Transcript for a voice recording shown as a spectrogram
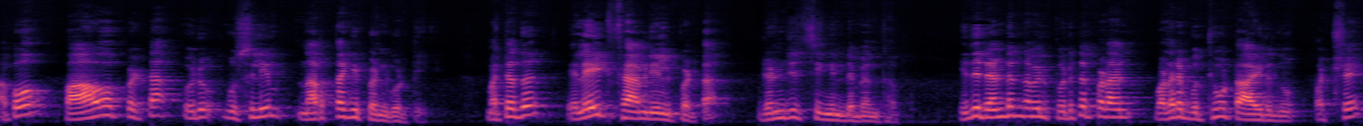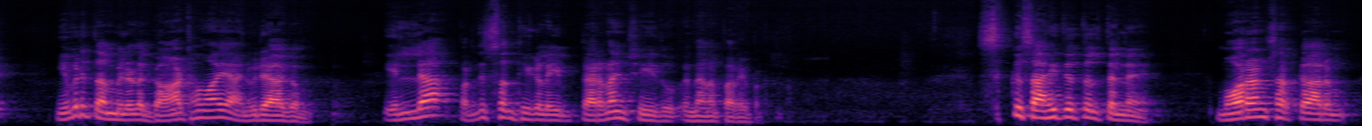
അപ്പോൾ പാവപ്പെട്ട ഒരു മുസ്ലിം നർത്തകി പെൺകുട്ടി മറ്റത് എലൈറ്റ് ഫാമിലിയിൽപ്പെട്ട രഞ്ജിത്ത് സിംഗിന്റെ ബന്ധം. ഇത് രണ്ടും തമ്മിൽ പൊരുത്തപ്പെടാൻ വളരെ ബുദ്ധിമുട്ടായിരുന്നു. പക്ഷേ ഇവർ തമ്മിലുള്ള ഗാഠമായ അനുരാഗം എല്ലാ പ്രതിസന്ധികളെയും തരണം ചെയ്തു എന്നാണ് പറയപ്പെടുന്നത്. സിഖ് സാഹിത്യത്തിൽ തന്നെ മോറാൻ സർക്കാരും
